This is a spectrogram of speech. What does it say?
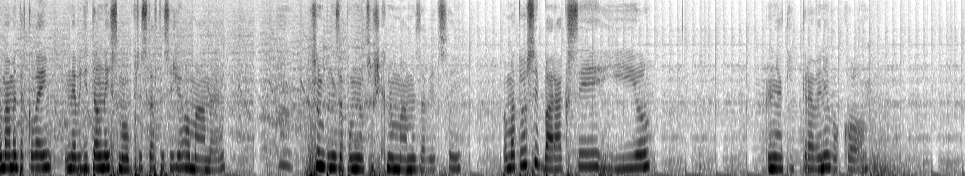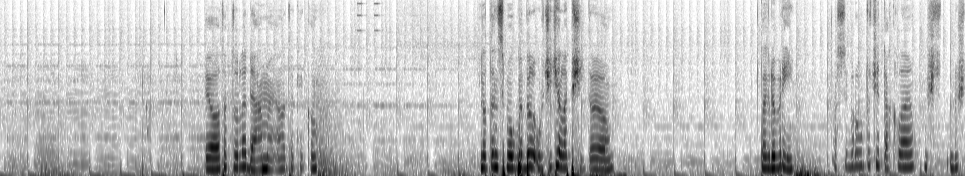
eh, máme takový neviditelný smoke, představte si, že ho máme. Jsem úplně zapomněl, co všechno máme za věci. Pamatuju si baraxy, heal, a nějaký kraviny okolo. Jo, tak tohle dáme, ale tak jako... No ten smoke by byl určitě lepší, to jo. Tak dobrý. Asi budu útočit takhle, když, když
